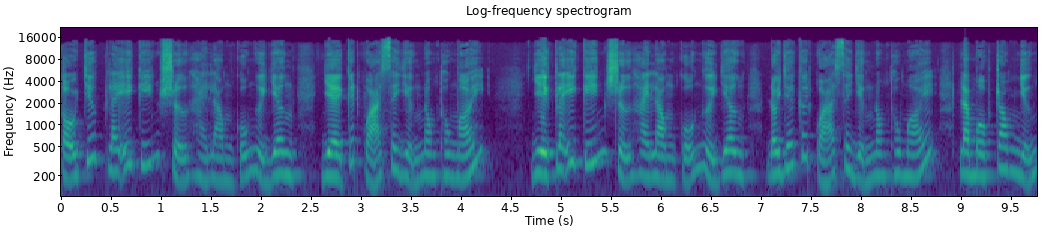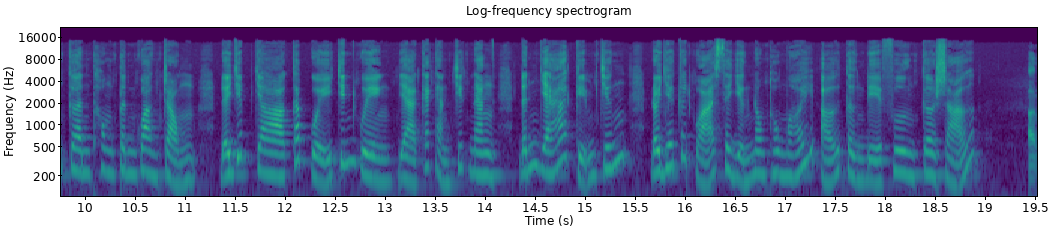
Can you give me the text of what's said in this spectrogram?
tổ chức lấy ý kiến sự hài lòng của người dân về kết quả xây dựng nông thôn mới – Việc lấy ý kiến sự hài lòng của người dân đối với kết quả xây dựng nông thôn mới là một trong những kênh thông tin quan trọng để giúp cho cấp quỹ chính quyền và các ngành chức năng đánh giá kiểm chứng đối với kết quả xây dựng nông thôn mới ở từng địa phương cơ sở. À,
